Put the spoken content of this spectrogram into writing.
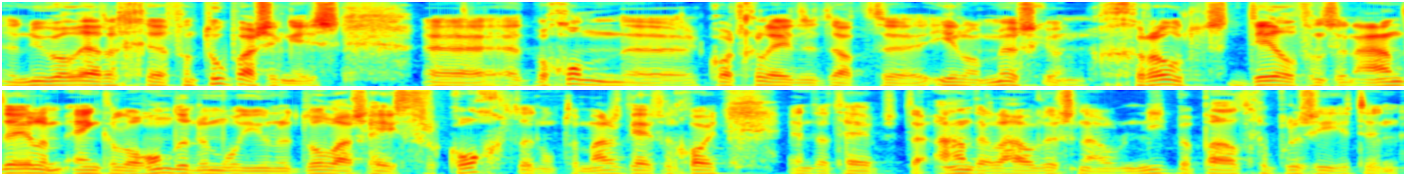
nu wel erg van toepassing is. het begon kort geleden dat Elon Musk een groot deel van zijn aandelen, enkele honderden miljoenen dollars, heeft verkocht en op de markt heeft gegooid. En dat heeft de aandeelhouders nou niet bepaald geplezierd. En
